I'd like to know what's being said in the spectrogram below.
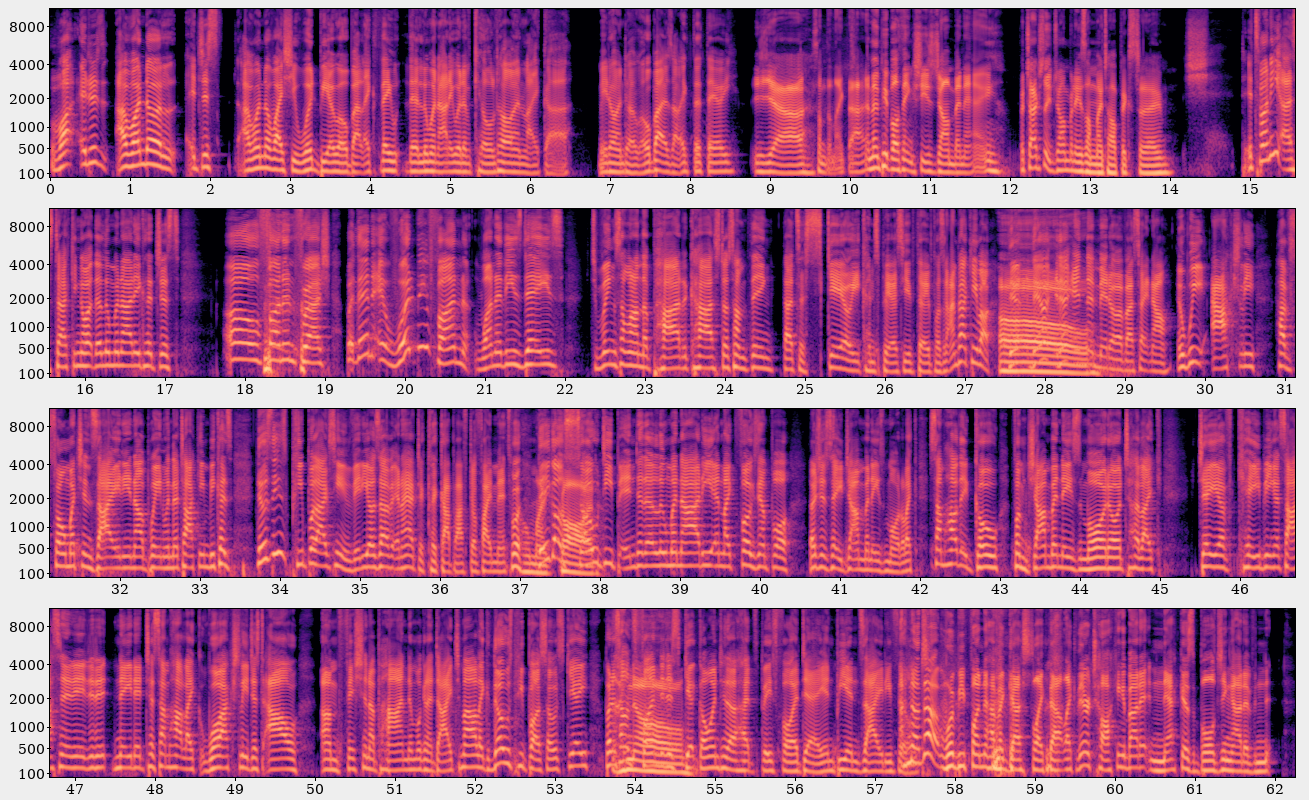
What it is I wonder it just I wonder why she would be a robot. Like they the Illuminati would have killed her and like uh made her into a robot. Is that like the theory? yeah, something like that. And then people think she's JonBenét, which actually John Bonet's on my topics today. Shit. It's funny us talking about the Illuminati because it's just, oh, fun and fresh. But then it would be fun one of these days to bring someone on the podcast or something that's a scary conspiracy theory person. I'm talking about they're, they're, they're in the Oh. middle of us right now. And we actually have so much anxiety in our brain when they're talking because there's these people that I've seen videos of and I had to click up after five minutes where Oh my they go so deep into the Illuminati and like for example, let's just say JonBenét's murder. Like somehow they go from JonBenét's murder to like JFK being assassinated to somehow like we'll actually just all um fish in a pond and we're gonna die tomorrow. Like those people are so scary. But it sounds fun to just get go into the headspace for a day and be anxiety filled. No, that would be fun to have a guest like that. Like they're talking about it, neck is bulging out of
